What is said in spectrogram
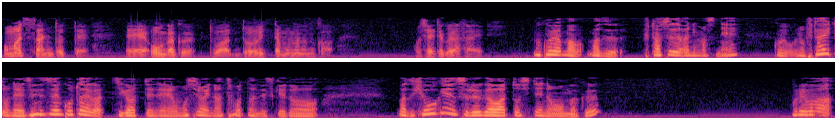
お松さんにとって、えー音楽とはどういったものなのか、教えてください。まあこれはまあ、まず2つありますね。この2人とね、全然答えが違ってね、面白いなと思ったんですけど、まず表現する側としての音楽？これは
